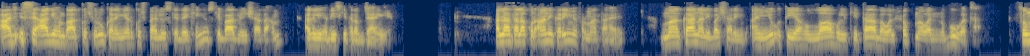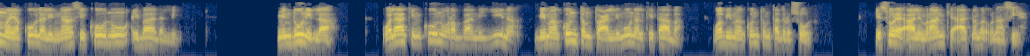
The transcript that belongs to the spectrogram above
آج اس سے آگے ہم بات کو شروع کریں گے اور کچھ پہلو اس کے دیکھیں گے، اس کے بعد میں انشاءاللہ ہم اگلی حدیث کی طرف جائیں گے۔ اللہ تعالیٰ قرآن کریم میں فرماتا ہے، ما كان لبشر ان يؤتيه الله الكتاب والحكم والنبوة ثم يقول للناس كونوا عبادا لي. من دون الله. ولكن كونوا ربانيين بما كنتم تعلمون الكتاب وبما كنتم تدرسون. یہ سورہ آل عمران کی آیت نمبر اناسی ہے.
